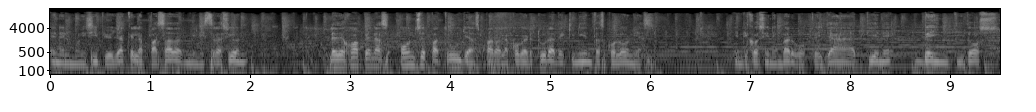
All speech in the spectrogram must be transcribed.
en el municipio, ya que la pasada administración le dejó apenas 11 patrullas para la cobertura de 500 colonias. Indicó, sin embargo, que ya tiene 22.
